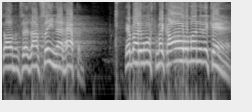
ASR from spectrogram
Solomon says, I've seen that happen. Everybody wants to make all the money they can.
